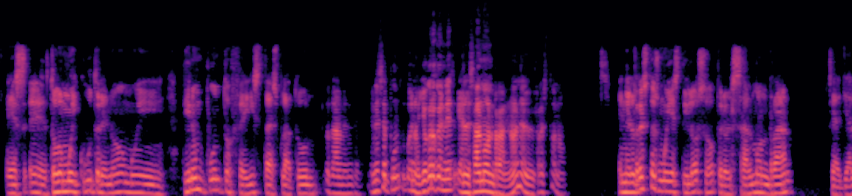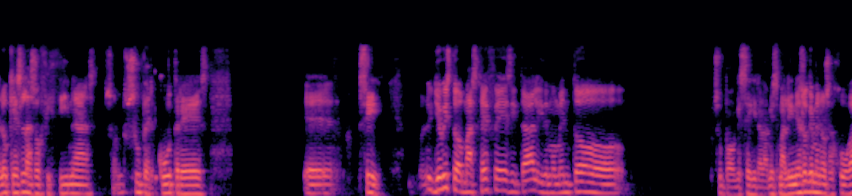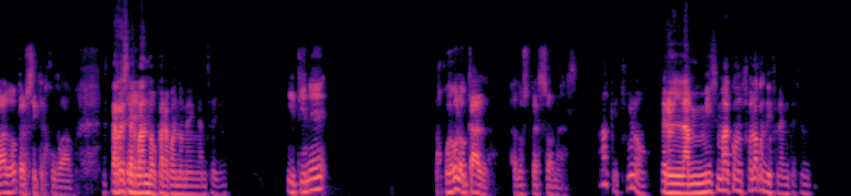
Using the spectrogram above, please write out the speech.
es eh, todo muy cutre, ¿no? Muy. Tiene un punto feísta Splatoon. Totalmente. En ese punto, bueno, yo creo que en, el Salmon Run, ¿no? En el resto no. En el resto es muy estiloso, pero el Salmon Run, o sea, ya lo que es las oficinas, son súper cutres. Eh, sí. Yo he visto más jefes y tal, y de momento supongo que seguirá la misma línea. Es lo que menos he jugado, pero sí que he jugado. Estás reservando para cuando me enganche yo y tiene juego local a dos personas. Ah, qué chulo. Pero en la misma consola con diferentes.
